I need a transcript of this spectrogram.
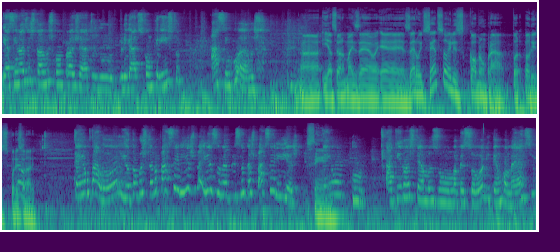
E assim nós estamos com o projeto do Ligados com Cristo há cinco anos. Ah, e a senhora, mas é, é 0800 ou eles cobram pra, por, por isso, por esse Não, horário? Tem um valor e eu estou buscando parcerias para isso, né? Preciso das parcerias. Sim. tem um, um aqui nós temos uma pessoa que tem um comércio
